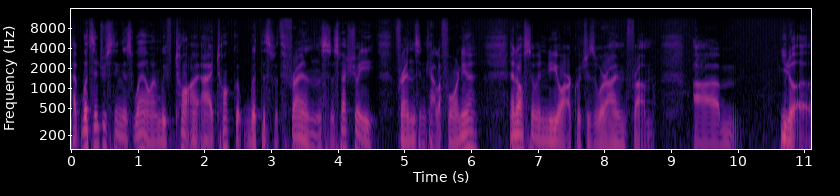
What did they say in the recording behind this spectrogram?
uh, what's interesting as well, and we've talked. I, I talk with this with friends, especially friends in California, and also in New York, which is where I'm from. Um, you know, uh,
